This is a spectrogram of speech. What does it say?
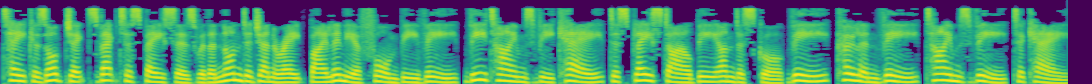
take as objects vector spaces with a non-degenerate bilinear form BV, V times VK display style B underscore V colon V times V to K.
